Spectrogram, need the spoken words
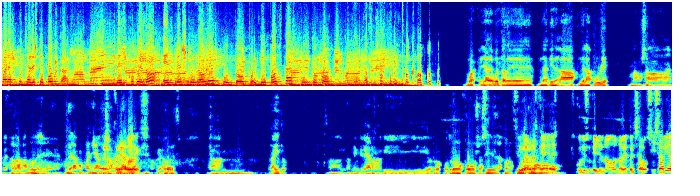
para escuchar este podcast? Descúbrelo en www.porquepodcast.com. Bueno, ya de vuelta de, de aquí de la, de la Publi, vamos a empezar hablando de, de la compañía. De los creadores. de los creadores. Um, Taito. Que también crearon aquí otros otros juegos así Sí, desconocidos. la verdad como es que es, curioso que yo no, no había pensado. Sí sabía,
